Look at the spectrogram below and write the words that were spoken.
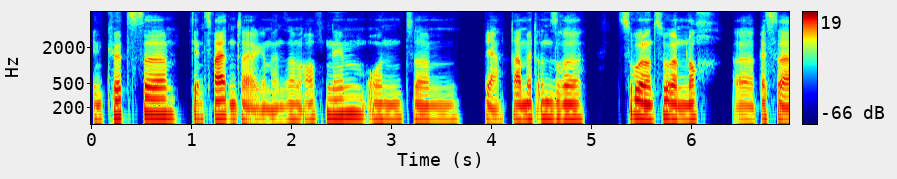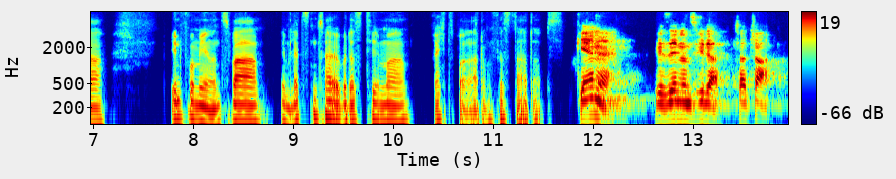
in Kürze den zweiten Teil gemeinsam aufnehmen und ähm, ja, damit unsere Zuhörer und Zuhörer noch äh, besser informieren. Und zwar im letzten Teil über das Thema Rechtsberatung für Startups. Gerne. Wir sehen uns wieder. Ciao, ciao.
